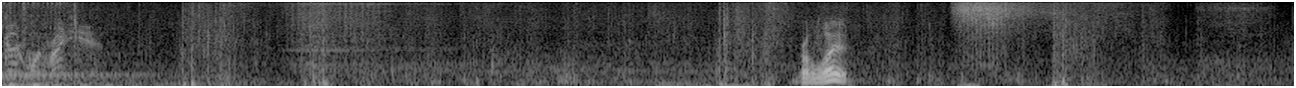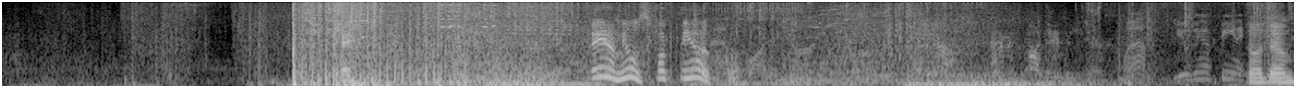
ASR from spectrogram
Got one right here. Bro, what? Damn, almost fucked me up. Oh, damn.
